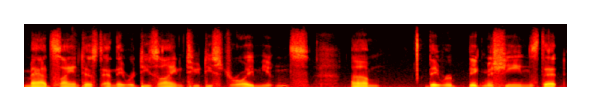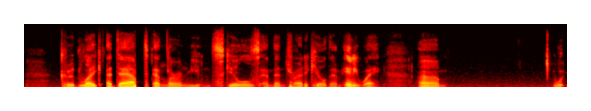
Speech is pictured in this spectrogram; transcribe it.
mad scientist, and they were designed to destroy mutants. Um, they were big machines that could like adapt and learn mutant skills, and then try to kill them. Anyway, um, wh-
